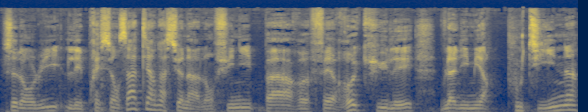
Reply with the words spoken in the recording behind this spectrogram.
Selon lui, les pressions internationales ont fini par faire reculer Vladimir Poutine,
